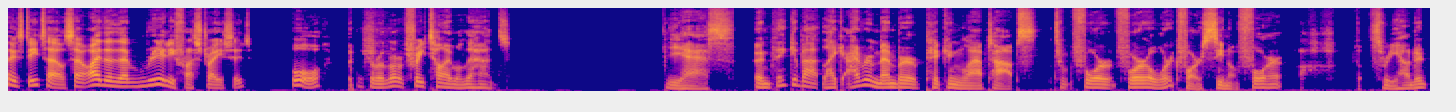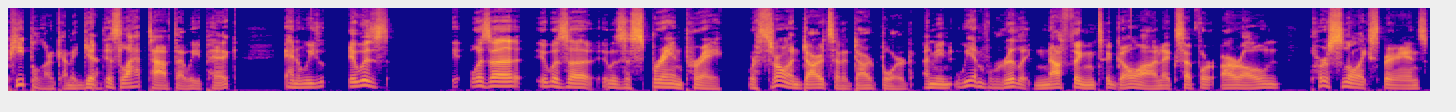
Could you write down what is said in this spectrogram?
those details. So either they're really frustrated or they're a lot of free time on their hands. Yes. And think about like I remember picking laptops to, for for a workforce, you know, for oh, 300 people are going to get Yeah. this laptop that we pick and we it was it was a it was a it was a spray and pray. We're throwing darts at a dartboard. I mean, we have really nothing to go on except for our own personal experience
